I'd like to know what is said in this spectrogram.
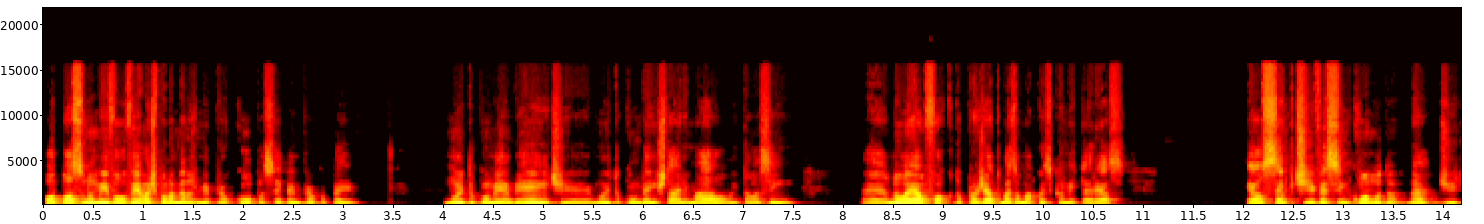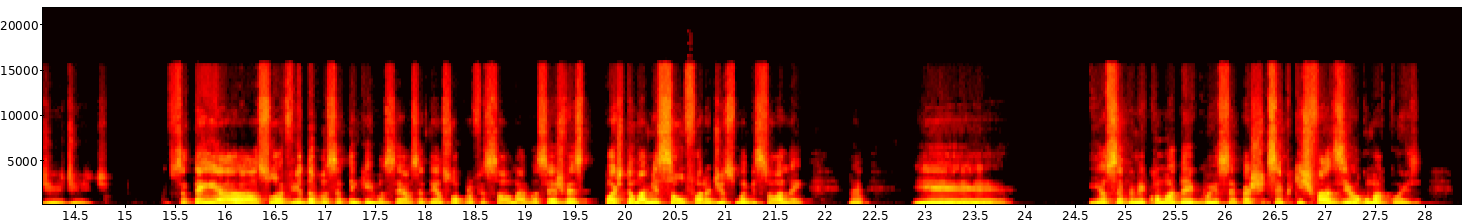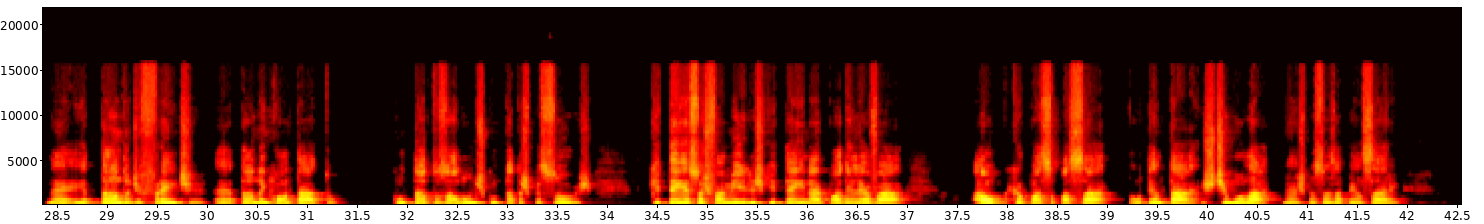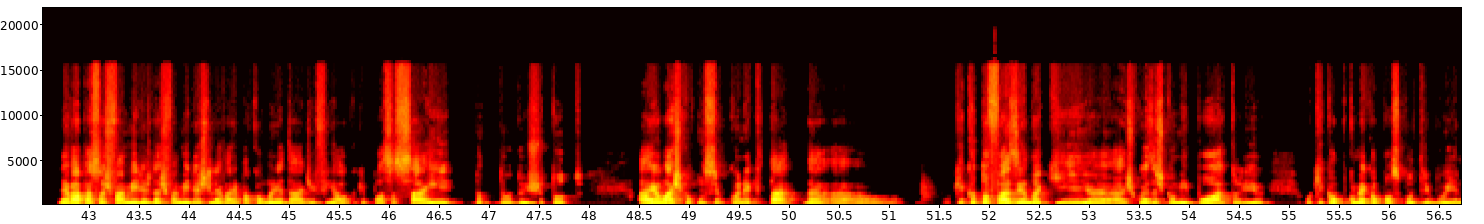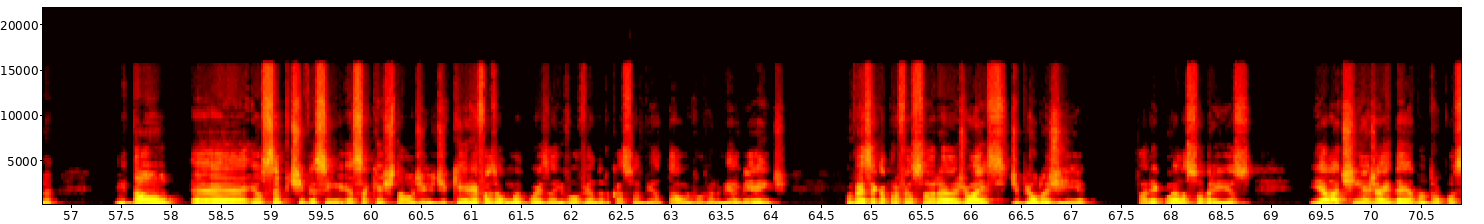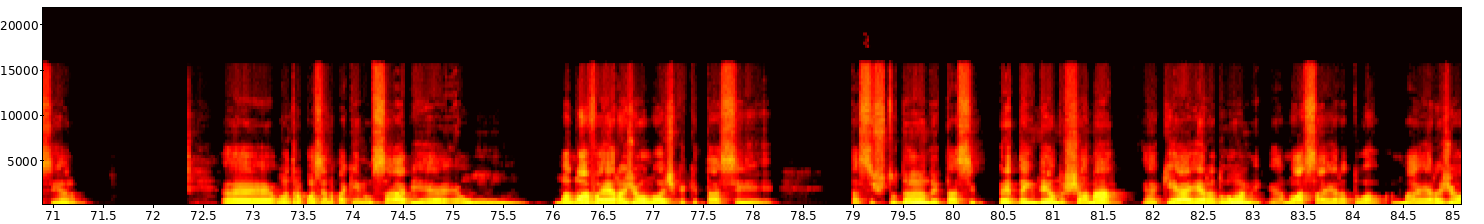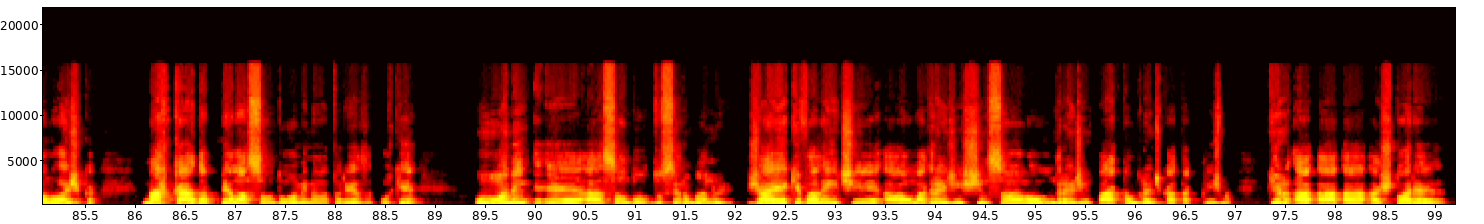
Ou posso não me envolver, mas pelo menos me preocupo. Sempre me preocupei muito com o meio ambiente, muito com o bem-estar animal. Então, assim, é, não é o foco do projeto, mas é uma coisa que me interessa. Eu sempre tive esse incômodo, né? De, de, de, você tem a sua vida, você tem quem você é, você tem a sua profissão, mas você às vezes pode ter uma missão fora disso, uma missão além, né? E, e eu sempre me incomodei com isso, sempre, sempre quis fazer alguma coisa, né? E estando de frente, é, estando em contato com tantos alunos, com tantas pessoas que têm as suas famílias, que têm, né, podem levar algo que eu possa passar ou tentar estimular né, as pessoas a pensarem, levar para suas famílias, das famílias levarem para a comunidade, enfim, algo que possa sair do, do, do, instituto, aí eu acho que eu consigo conectar né, a, a, o, o que, que eu estou fazendo aqui, as coisas que eu me importo e o que, que eu, como é que eu posso contribuir, né? Então, é, eu sempre tive assim, essa questão de, de, querer fazer alguma coisa envolvendo educação ambiental, envolvendo meio ambiente. Conversei com a professora Joyce, de biologia, falei com ela sobre isso, e ela tinha já a ideia do antropoceno. É, o antropoceno, para quem não sabe, é, é um, uma nova era geológica que está se, tá se estudando e está se pretendendo chamar, é, que é a era do homem, é a nossa era atual, uma era geológica marcada pela ação do homem na natureza, porque o homem, é, a ação do, do, ser humano já é equivalente a uma grande extinção, a um grande impacto, a um grande cataclisma que a, a, a história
